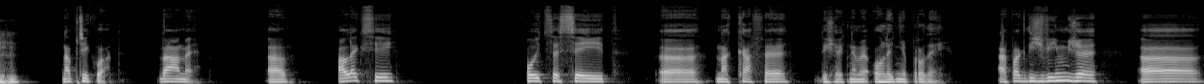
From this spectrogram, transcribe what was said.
Mm-hmm. Například dáme uh, Alexi, pojď se sejít uh, na kafe, když řekneme ohledně prodej. A pak, když vím, že uh,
